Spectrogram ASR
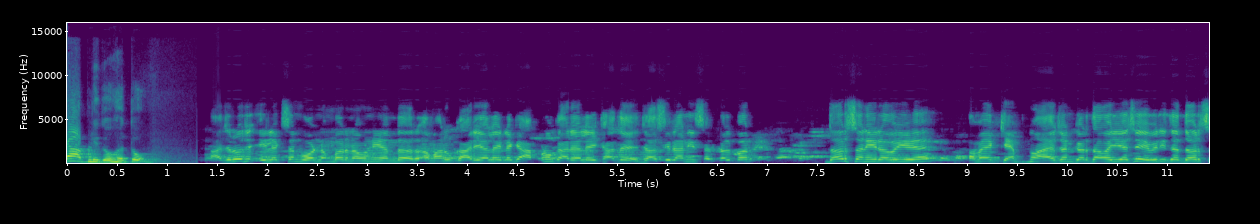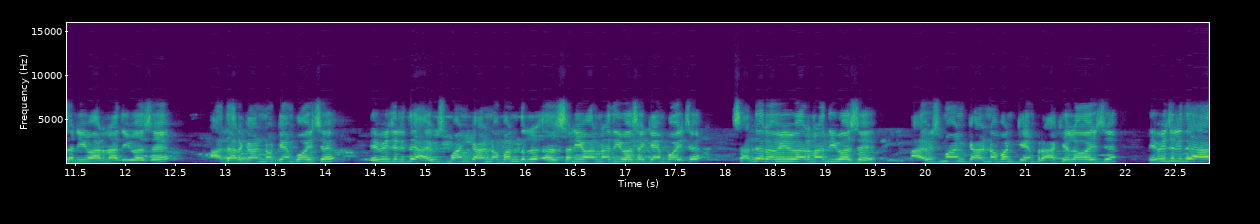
લાભ લીધો હતો. આજરોજ ઇલેક્શન વોર્ડ નંબર નવની અંદર અમારું કાર્યાલય એટલે કે આપણું કાર્યાલય ખાતે ઝાંસીરાની સર્કલ પર દર શનિ રવિએ અમે કેમ્પનું આયોજન કરતા હોઈએ છીએ. એવી રીતે દર શનિવારના દિવસે આધાર કાર્ડનો કેમ્પ હોય છે. એવી જ રીતે આયુષ્માન કાર્ડનો પણ શનિવારના દિવસે કેમ્પ હોય છે. સાથે રવિવારના દિવસે આયુષ્માન કાર્ડનો પણ કેમ્પ રાખેલો હોય છે. એવી જ રીતે આ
